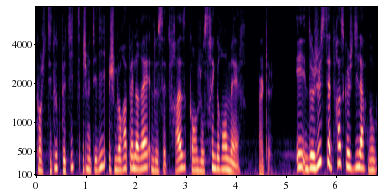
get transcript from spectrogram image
quand j'étais toute petite. Je m'étais dit, je me rappellerai de cette phrase quand je serai grand-mère. Ok. Et de juste cette phrase que je dis là. Donc,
